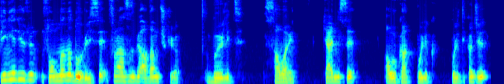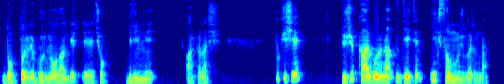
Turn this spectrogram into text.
1700'ün sonlarına doğru ise Fransız bir adam çıkıyor. Brilit Savarin. Kendisi avukat, politikacı, doktor ve gurme olan bir e, çok bilimli arkadaş. Bu kişi düşük karbonhidratlı diyetin ilk savunucularından.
